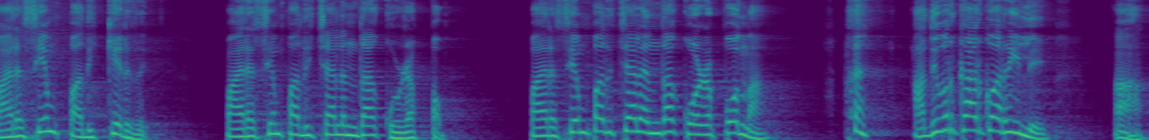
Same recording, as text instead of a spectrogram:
പരസ്യം പതിക്കരുത്. പരസ്യം പതിച്ചാൽ എന്താ കുഴപ്പം? പരസ്യം പതിച്ചാൽ എന്താ കുഴപ്പമെന്നാ? അതിവർക്കാർക്കും അറിയില്ലേ? ആ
